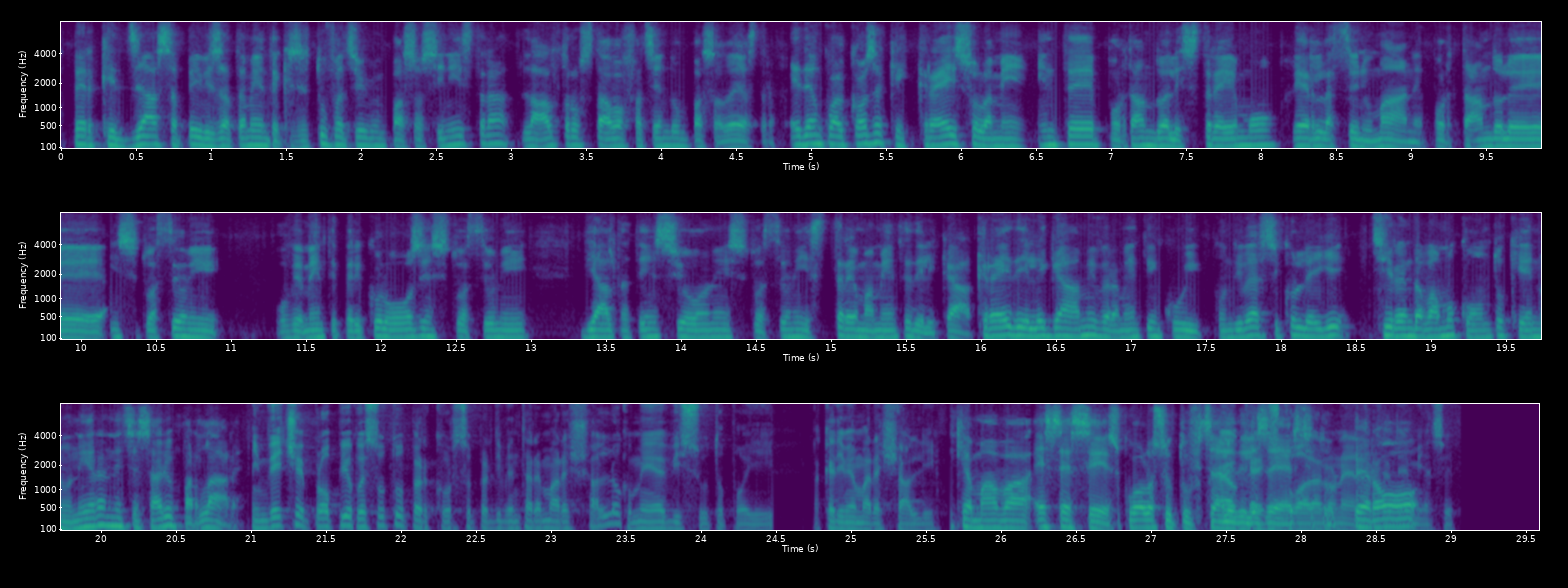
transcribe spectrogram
perché già sapevi esattamente che se tu facevi un passo a sinistra, l'altro stava facendo un passo a destra. Ed è un qualcosa che crei solamente portando all'estremo le relazioni umane, portandole in situazioni ovviamente pericolose, in situazioni di alta tensione, in situazioni estremamente delicate. Crei dei legami veramente in cui con diversi colleghi ci rendavamo conto che non era necessario parlare. Invece proprio questo tuo percorso per diventare maresciallo, come hai vissuto poi l'Accademia Marescialli? Si chiamava SSE, Scuola Sottufficiale eh, okay, dell'Esercito, però sì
